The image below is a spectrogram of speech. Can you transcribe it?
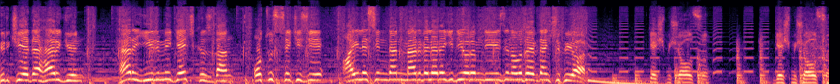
Türkiye'de her gün her 20 genç kızdan 38'i ailesinden Merve'lere gidiyorum diye izin alıp evden çıkıyor. Geçmiş olsun. Geçmiş olsun.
